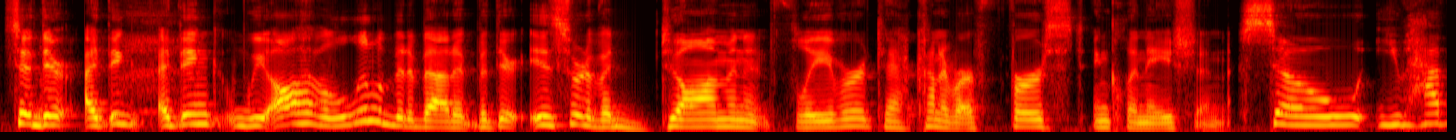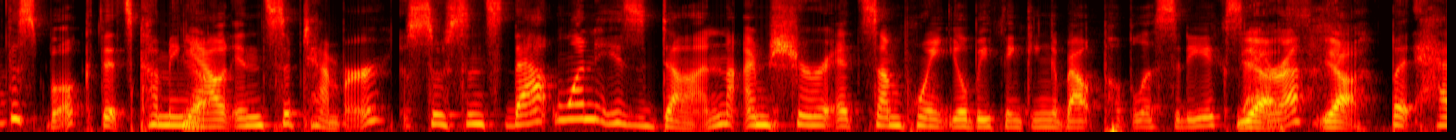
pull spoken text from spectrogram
So there, I think, I think we all have a little bit about it, but there is sort of a dominant flavor to kind of our first inclination. So you have this book that's coming yeah. out in September. So since that one is done, I'm sure at some point you'll be thinking about publicity, etc. Yes, yeah. But has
